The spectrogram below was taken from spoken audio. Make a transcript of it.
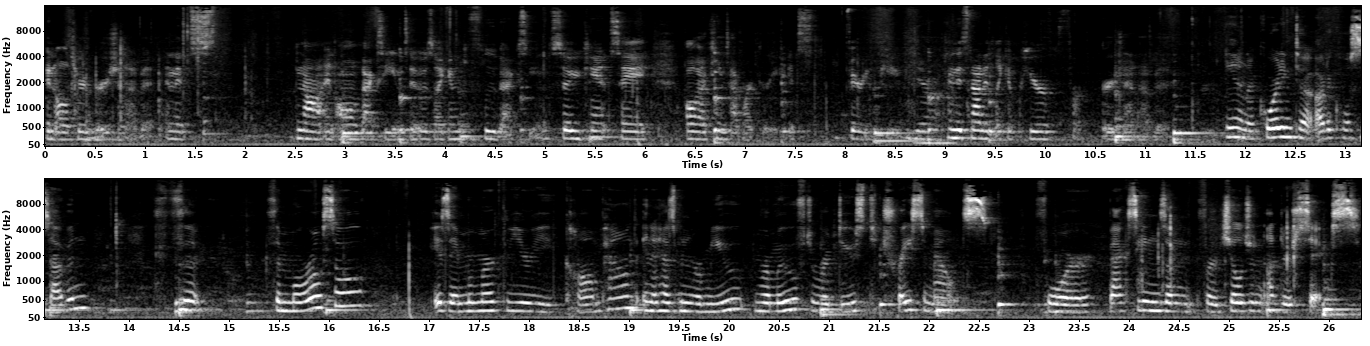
an altered version of it, and it's not in all vaccines. It was like in flu vaccines, so you can't say all vaccines have mercury. It's very few. Yeah. And it's not in like a pure f- version of it. And according to Article Seven, the thimerosal is a mercury compound and it has been remo- removed or reduced to trace amounts for vaccines for children under 6.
